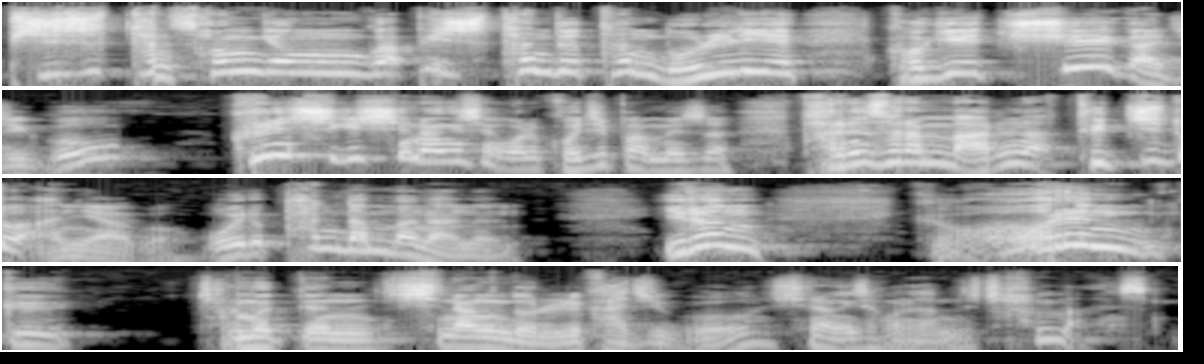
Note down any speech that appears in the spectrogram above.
비슷한 성경과 비슷한 듯한 논리에 거기에 취해가지고 그런 식의 신앙생활을 고집하면서 다른 사람 말은 듣지도 아니하고 오히려 판단만 하는 이런 그 오랜 그 잘못된 신앙 논리를 가지고 신앙생활을 하는 사람들 참 많습니다.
